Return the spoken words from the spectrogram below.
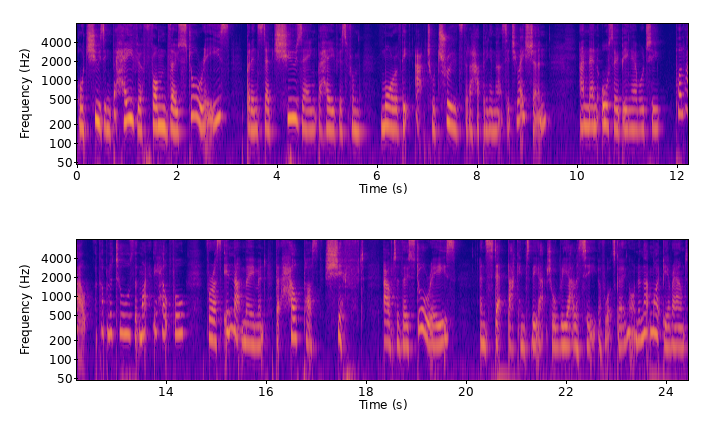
or choosing behavior from those stories, but instead choosing behaviors from more of the actual truths that are happening in that situation. And then also being able to pull out a couple of tools that might be helpful for us in that moment that help us shift out of those stories and step back into the actual reality of what's going on. And that might be around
